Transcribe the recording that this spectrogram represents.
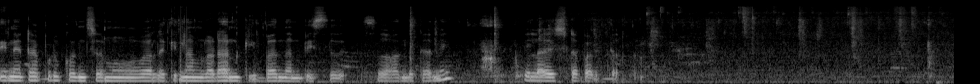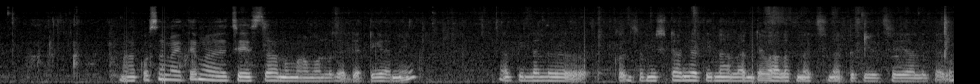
తినేటప్పుడు కొంచెము వాళ్ళకి నమలడానికి ఇబ్బంది అనిపిస్తుంది. సో అందుకని ఇలా ఇష్టపడతారు నా కోసం అయితే చేస్తాను మామూలుగా గట్టిగానే. పిల్లలు కొంచెం ఇష్టంగా తినాలంటే వాళ్ళకు నచ్చినట్టు చేయాలి కదా.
